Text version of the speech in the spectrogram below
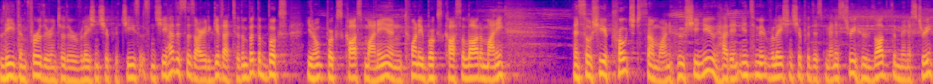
lead them further into their relationship with Jesus. And she had this desire to give that to them. But the books, you know, books cost money, and 20 books cost a lot of money. And so she approached someone who she knew had an intimate relationship with this ministry, who loved the ministry,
